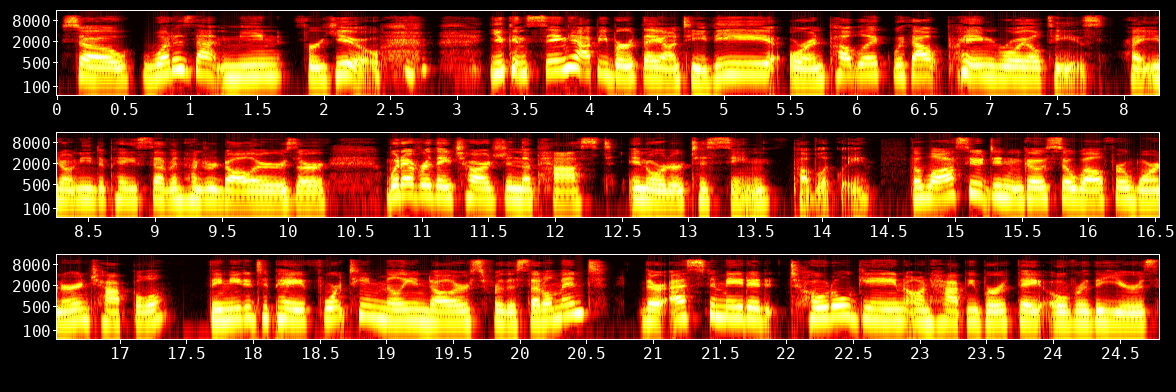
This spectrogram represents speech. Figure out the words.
So what does that mean for you? you can sing happy birthday on TV or in public without paying royalties, right? You don't need to pay $700 or whatever they charged in the past in order to sing publicly. The lawsuit didn't go so well for Warner and Chappell. They needed to pay $14 million for the settlement. Their estimated total gain on Happy Birthday over the years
